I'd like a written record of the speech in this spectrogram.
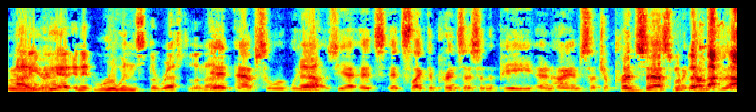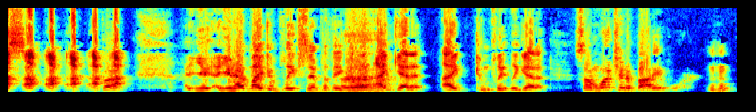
out of your Mhm. head, and it ruins the rest of the night. It absolutely Yeah. does. Yeah, it's it's like the princess and the pea, and I am such a princess when it comes to this. But you, you have my complete sympathy 'cause I, I Uh. get it. I completely get it. So I'm watching a body of water, Mhm.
